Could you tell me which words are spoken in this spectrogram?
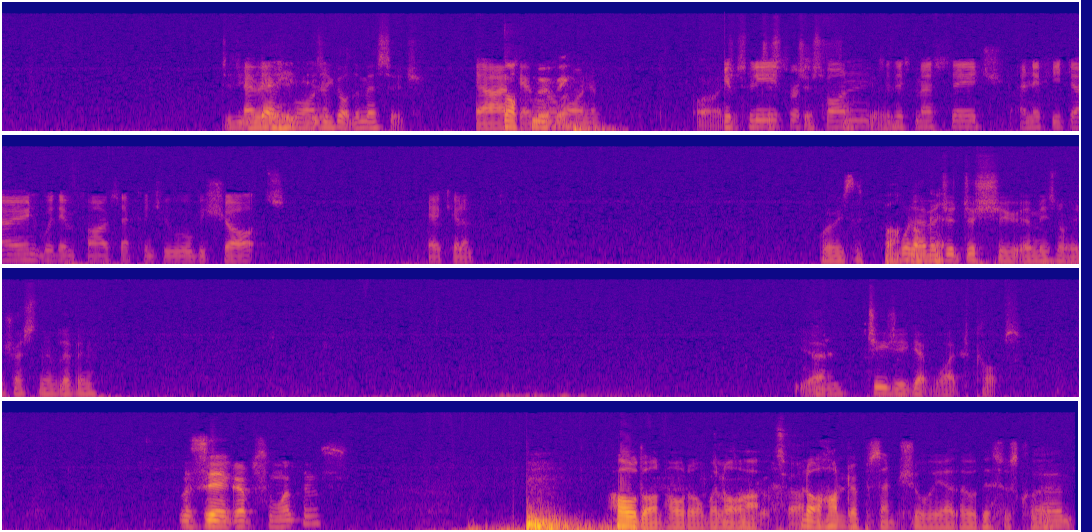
Did he, Yeah, he- he, has he got the message? Yeah, Not okay, we'll moving. warn him. You just, please just, just respond fucking- to this message, and if you don't, within five seconds you will be shot. Yeah, kill him. Where is this butt Whatever, bucket? ju- just shoot him. He's not interested in living. Yeah, Got him. GG, get wiped, cops. Let's uh, grab some weapons. Hold on, hold on. We're Don't not think at, we've got not 100% sure yet though. This was clear. Um,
